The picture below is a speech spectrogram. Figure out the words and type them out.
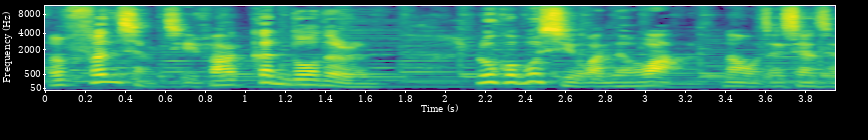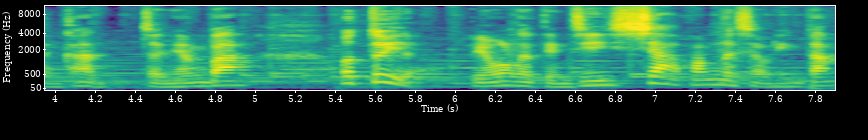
和分享，启发更多的人。如果不喜欢的话，那我再想想看怎样吧。哦，对了，别忘了点击下方的小铃铛，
